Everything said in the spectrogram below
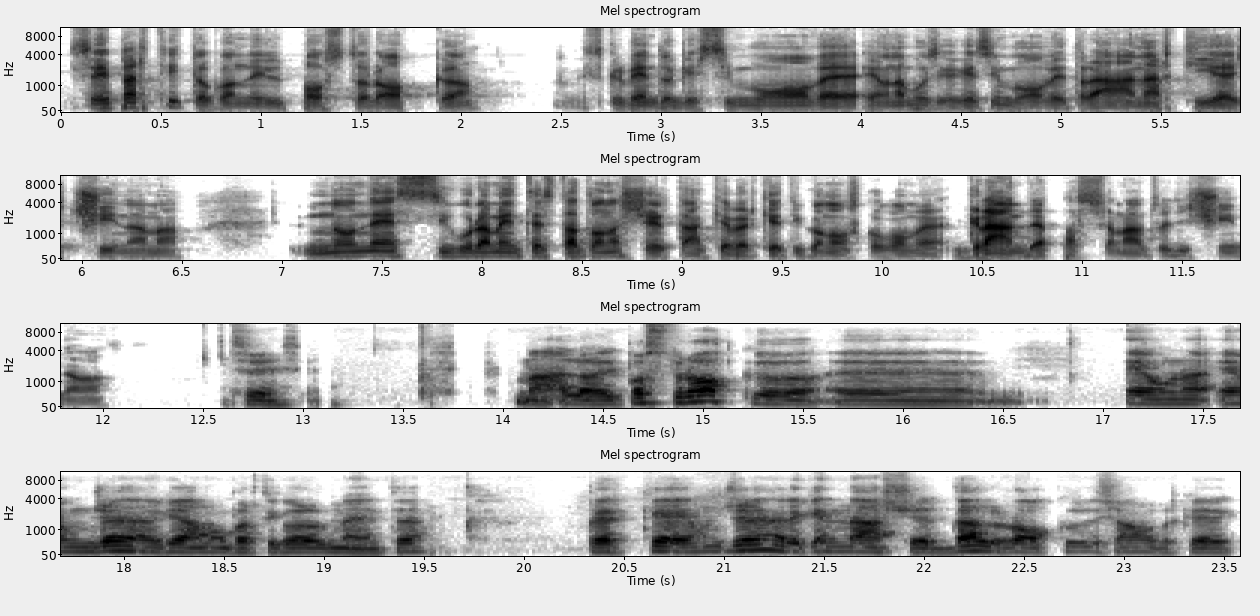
Sei partito con il post rock, scrivendo che si muove, è una musica che si muove tra anarchia e cinema. Non è sicuramente stata una scelta, anche perché ti conosco come grande appassionato di cinema. Sì, sì. Ma allora, il post rock eh, è, una, è un genere che amo particolarmente perché è un genere che nasce dal rock, diciamo, perché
